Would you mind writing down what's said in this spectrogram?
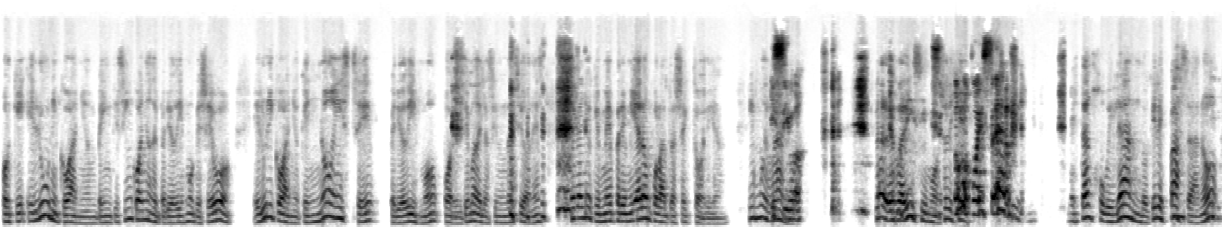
porque el único año, en 25 años de periodismo que llevo, el único año que no hice periodismo por el tema de las inundaciones, fue el año que me premiaron por la trayectoria. Es muy raro. Claro, es rarísimo. ¿Cómo puede ser? Me están jubilando, ¿qué les pasa, no?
